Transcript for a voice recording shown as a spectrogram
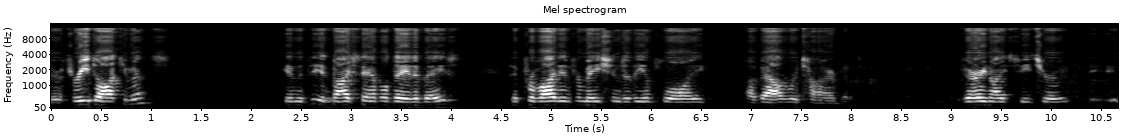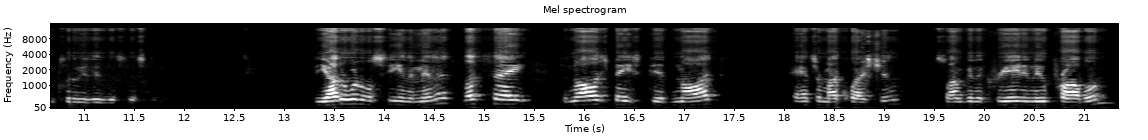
There are three documents in, the, in my sample database that provide information to the employee about retirement. Very nice feature included in the system. The other one we'll see in a minute. Let's say the knowledge base did not answer my question, so I'm going to create a new problem.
